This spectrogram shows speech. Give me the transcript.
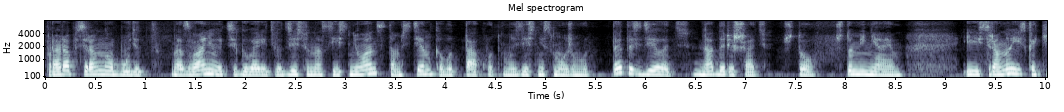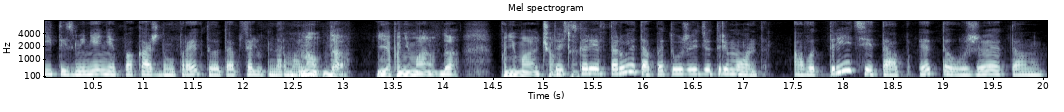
Прораб все равно будет названивать и говорить, вот здесь у нас есть нюанс, там стенка вот так вот, мы здесь не сможем вот это сделать, надо решать, что, что меняем. И все равно есть какие-то изменения по каждому проекту, это абсолютно нормально. Ну да, я понимаю, да. Понимаю, о чем То есть, скорее, второй этап это уже идет ремонт. А вот третий этап – это уже там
